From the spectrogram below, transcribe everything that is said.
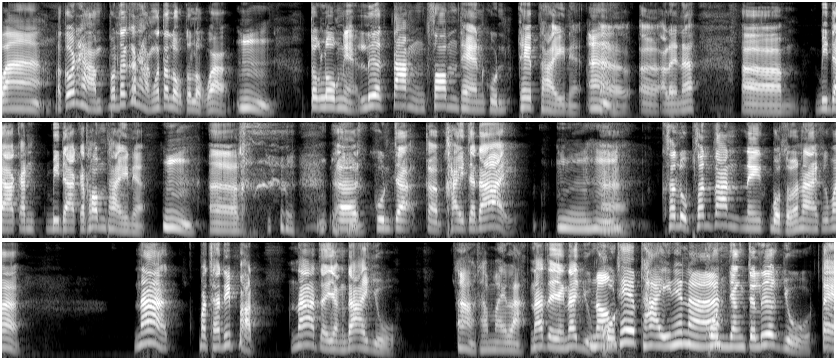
ว่า แล้วก็ถามแล้วก็ถามกันตลกตลกๆว่า อืมตกลงเนี่ยเลือกตั้งซ่อมแทนคุณเทพไทยเนี่ยอ่าเออเอออะไรนะเออบิดากันบิดากระท่อมไทยเนี่ย อืมเออเออคุณจะกับใครจะได้ อืมฮึอ่า สรุปสั้น ๆ ในบทสนทนาคือว่า หน้าประชาธิปัตย์น่าจะยังได้อยู่ อ้าวทำไมล่ะ น่าจะยังได้อยู่น้องคนเทพไทยเนี่ยนะ คนยังจะเลือกอยู่ แต่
